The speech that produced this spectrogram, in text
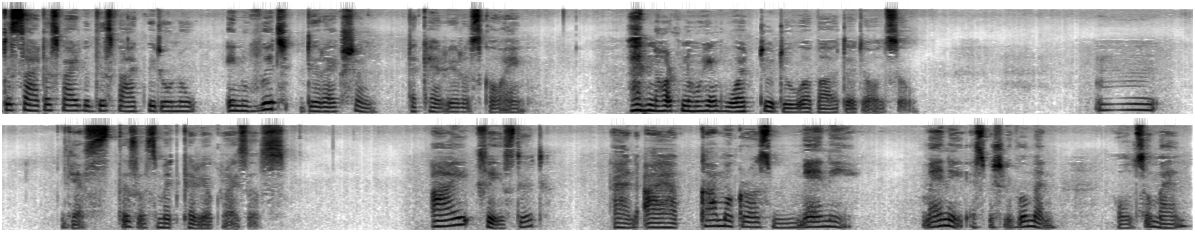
dissatisfied with this fact we don't know in which direction the career is going, and not knowing what to do about it also. Mm, yes, this is mid career crisis. I faced it and I have come across many, many, especially women, also men,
